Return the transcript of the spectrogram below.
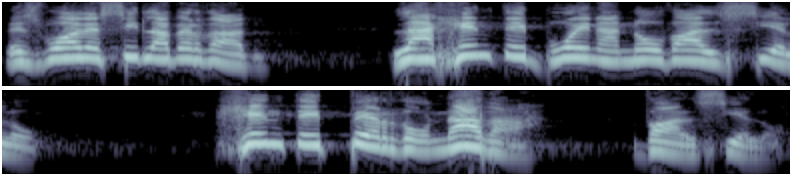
Les voy a decir la verdad. La gente buena no va al cielo. Gente perdonada va al cielo.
